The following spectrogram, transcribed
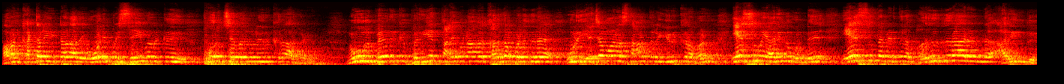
அவன் கட்டளையிட்டால் அதை ஓடி போய் செய்வதற்கு போர்ச்சவர்கள் இருக்கிறார்கள். நூறு பேருக்கு பெரிய தலைவனாக கருதப்படுகிற ஒரு எஜமான ஸ்தானத்தில் இருக்கிறவன் இயேசுவை அறிந்து கொண்டு இயேசு தன்னிடத்துல வருகிறார் என்று அறிந்து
